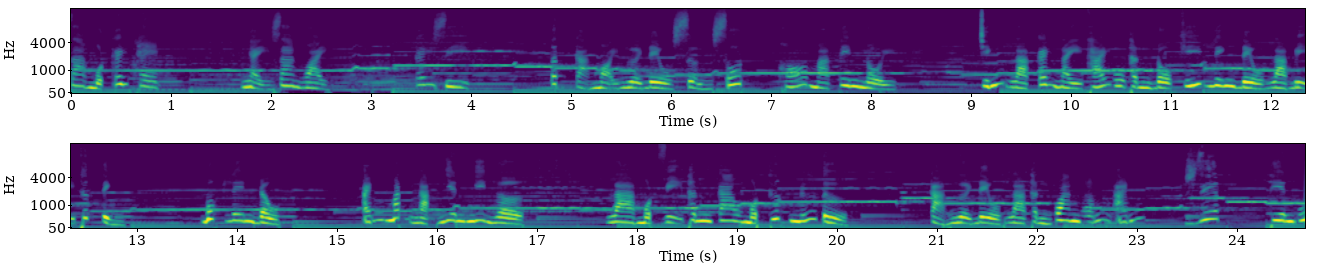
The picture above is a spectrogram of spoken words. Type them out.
ra một cái khe, Nhảy ra ngoài. Cái gì? Tất cả mọi người đều sưởng sốt. Khó mà tin nổi. Chính là cách này thái u thần đồ khí linh đều là bị thức tỉnh. Bốc lên đầu. Ánh mắt ngạc nhiên nghi ngờ. Là một vị thân cao một thước nữ tử. Cả người đều là thần quang ấm ánh. Giết! Thiên vũ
